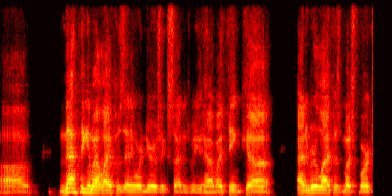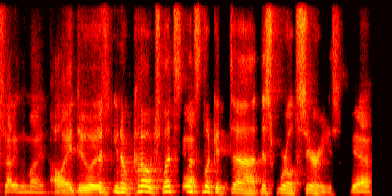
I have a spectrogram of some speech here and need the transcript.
uh, nothing in my life was anywhere near as exciting as what you have. I think uh, and real life is much more exciting than mine. All I do is But you know, coach, let's Yeah. let's look at uh, this World Series yeah.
